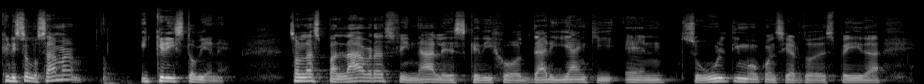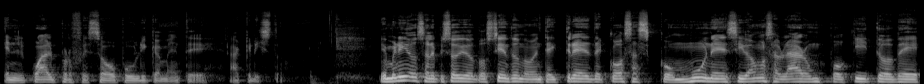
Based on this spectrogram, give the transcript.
Cristo los ama y Cristo viene. Son las palabras finales que dijo Daddy Yankee en su último concierto de despedida en el cual profesó públicamente a Cristo. Bienvenidos al episodio 293 de Cosas Comunes y vamos a hablar un poquito de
